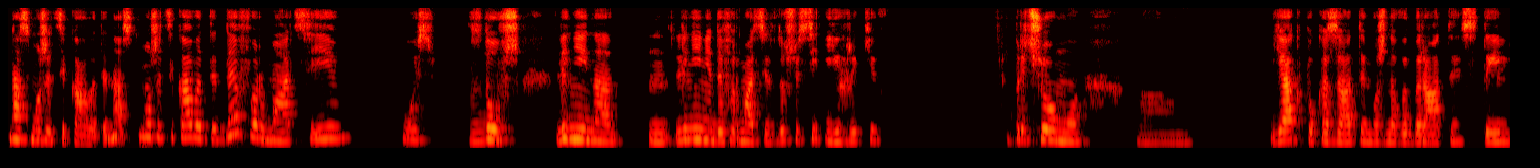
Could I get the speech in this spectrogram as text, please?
нас може цікавити? Нас може цікавити деформації, ось вздовж лінійна, лінійні деформації вздовж осі ігреків. Причому, як показати, можна вибирати стиль,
